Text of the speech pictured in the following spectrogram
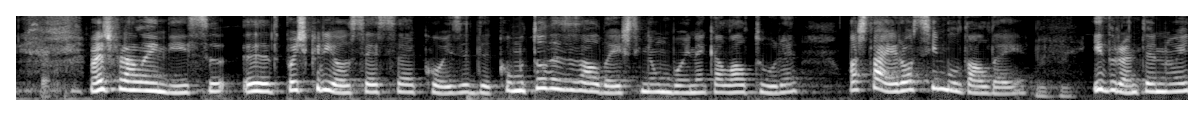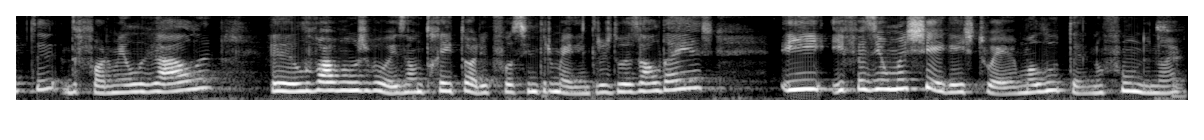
mas para além disso, eh, depois criou-se essa coisa de como todas as aldeias tinham um boi naquela altura, lá está, era o símbolo da aldeia. E durante a noite, de forma ilegal, eh, levavam os bois a um território que fosse intermédio entre as duas aldeias e, e faziam uma chega, isto é, uma luta, no fundo, não é?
